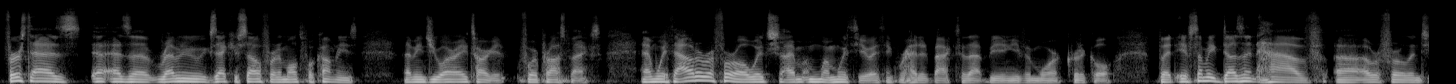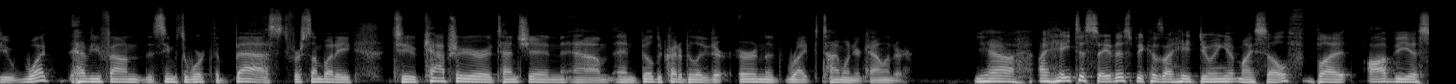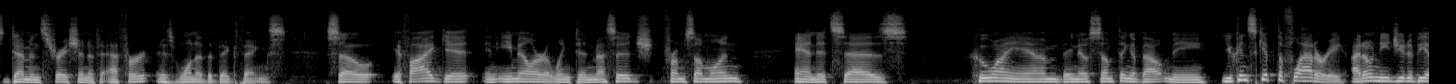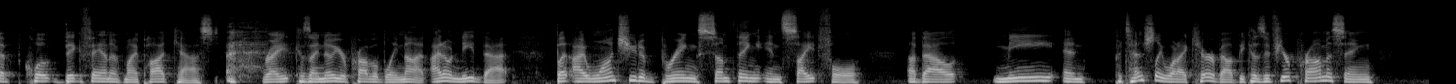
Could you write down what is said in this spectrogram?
First, as as a revenue exec yourself running multiple companies, that means you are a target for prospects. And without a referral, which I'm, I'm with you, I think we're headed back to that being even more critical. But if somebody doesn't have uh, a referral into you, what have you found that seems to work the best for somebody to capture your attention um, and build the credibility to earn the right time on your calendar? Yeah, I hate to say this because I hate doing it myself, but obvious demonstration of effort is one of the big things. So if I get an email or a LinkedIn message from someone and it says who I am, they know something about me, you can skip the flattery. I don't need you to be a quote big fan of my podcast, right? Because I know you're probably not. I don't need that. But I want you to bring something insightful about me and potentially what I care about. Because if you're promising,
